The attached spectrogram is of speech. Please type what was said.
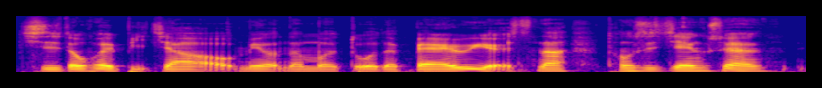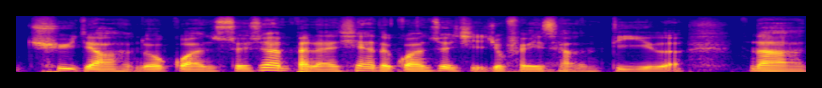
其实都会比较没有那么多的 barriers。那同时间虽然去掉很多关税，虽然本来现在的关税其实就非常低了，那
